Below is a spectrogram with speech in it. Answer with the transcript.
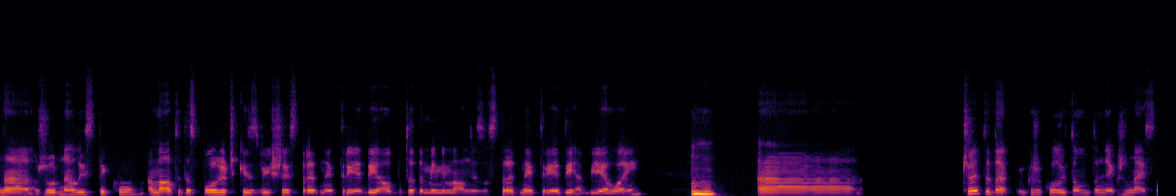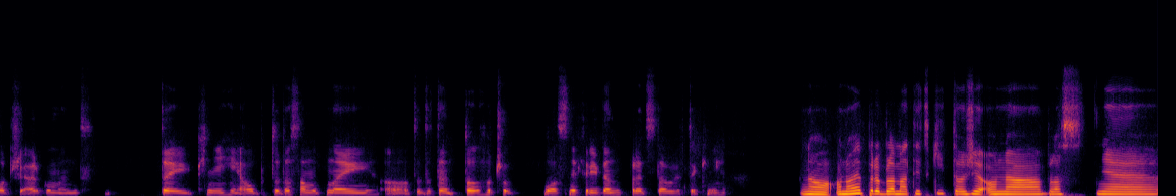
na žurnalistiku a mala teda spolužiečky z vyššej strednej triedy, alebo teda minimálne zo strednej triedy a bielej. Mm-hmm. A čo je teda akože kvôli tomuto nejakže najslabší argument tej knihy, alebo teda samotnej, teda ten, toho, čo vlastně Friedan představuje v té knihe. No, ono je problematický to, že ona vlastně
